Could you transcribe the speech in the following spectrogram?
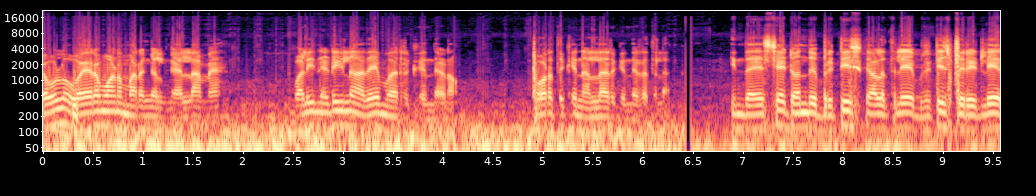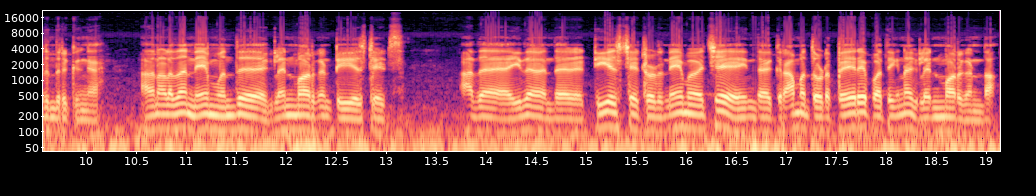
எவ்வளோ உயரமான மரங்கள்ங்க எல்லாமே. வழிநெடுகிலும் அதே மாதிரி இருக்குது இந்த இடம். போகிறதுக்கே நல்லா இருக்குது இந்த இடத்துல. இந்த எஸ்டேட் வந்து பிரிட்டிஷ் காலத்திலே பிரிட்டிஷ் பீரியட்லேயே இருந்திருக்குங்க. அதனால தான் நேம் வந்து கிளென்மார்கன் டீ எஸ்டேட்ஸ் அதை இதை இந்த டீ எஸ்டேட்டோட நேமை வச்சு இந்த கிராமத்தோட பேரே பார்த்தீங்கன்னா கிளென்மார்கன் தான்.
